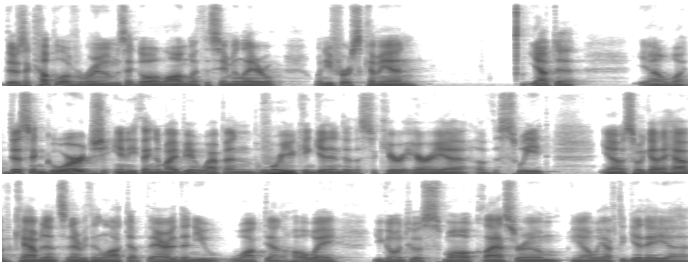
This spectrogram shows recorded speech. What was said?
There's a couple of rooms that go along with the simulator. When you first come in, you have to you know what disengorge anything that might be a weapon before you can get into the secure area of the suite. You know so we got to have cabinets and everything locked up there. Then you walk down the hallway. You go into a small classroom. You know we have to get a uh,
